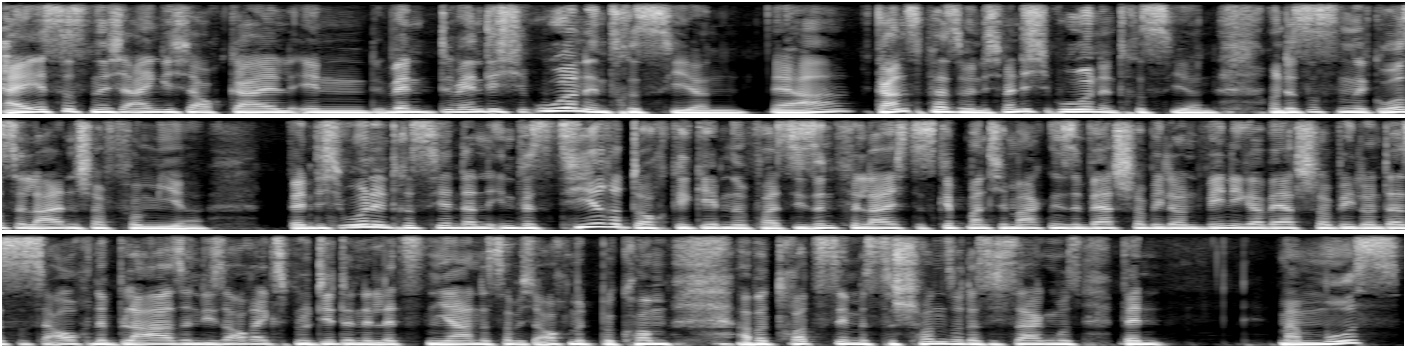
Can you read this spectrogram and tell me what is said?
Ey, ist es nicht eigentlich auch geil, in, wenn, wenn dich Uhren interessieren, ja, ganz persönlich, wenn dich Uhren interessieren, und das ist eine große Leidenschaft von mir, wenn dich Uhren interessieren, dann investiere doch gegebenenfalls. Die sind vielleicht, es gibt manche Marken, die sind wertstabiler und weniger wertstabil und das ist ja auch eine Blase und die ist auch explodiert in den letzten Jahren, das habe ich auch mitbekommen. Aber trotzdem ist es schon so, dass ich sagen muss, wenn man muss,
